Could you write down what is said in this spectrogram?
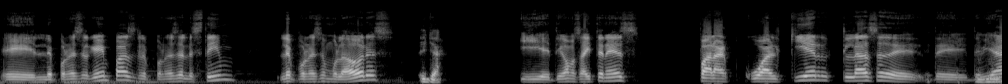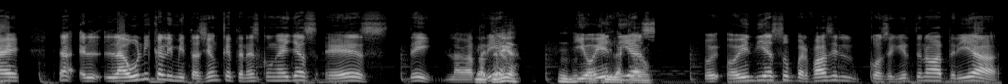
eh, le pones el Game Pass, le pones el Steam, le pones emuladores. Y ya. Y eh, digamos, ahí tenés para cualquier clase de, viaje. la única limitación que tenés con ellas es de, la batería. Y hoy en, día es, hoy, en día es súper fácil conseguirte una batería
